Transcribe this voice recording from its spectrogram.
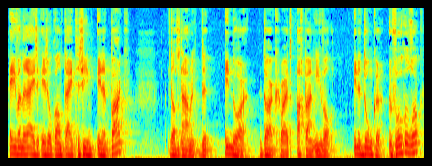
Een van de reizen is ook al een tijd te zien in het park. Dat is namelijk de Indoor Dark Ride achtbaan, in ieder geval in het donker vogelrok.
